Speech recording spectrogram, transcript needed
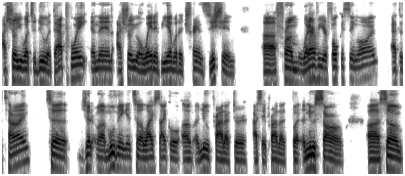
i show you what to do at that point and then i show you a way to be able to transition uh, from whatever you're focusing on at the time to uh, moving into a life cycle of a new product, or I say product, but a new song. Uh, so,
